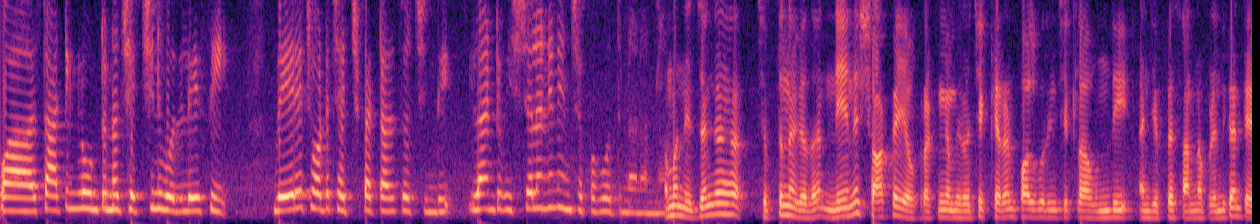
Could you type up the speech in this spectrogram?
వా- స్టార్టింగ్లో ఉంటున్న చర్చిని వదిలేసి వేరే చోట చర్చ్ పెట్టాల్సి వచ్చింది. ఇలాంటి విషయాలన్నీ నేను చెప్పబోతున్నాను అమ్మ నిజంగా చెప్తున్నా కదా నేనే షాక్ అయ్యా ఒక రకంగా. మీరు వచ్చి కిరణ్ పాల్ గురించి ఇట్లా ఉంది అని చెప్పేసి అన్నప్పుడు. ఎందుకంటే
